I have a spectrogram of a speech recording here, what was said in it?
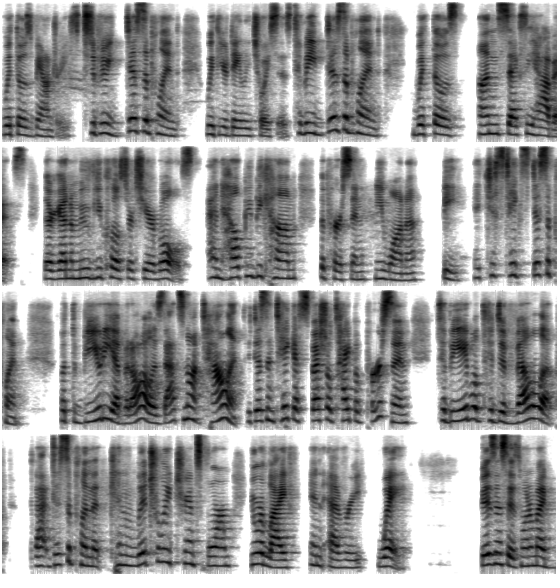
with those boundaries, to be disciplined with your daily choices, to be disciplined with those unsexy habits. They're going to move you closer to your goals and help you become the person you want to be. It just takes discipline. But the beauty of it all is that's not talent. It doesn't take a special type of person to be able to develop that discipline that can literally transform your life in every way. Businesses, one of my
